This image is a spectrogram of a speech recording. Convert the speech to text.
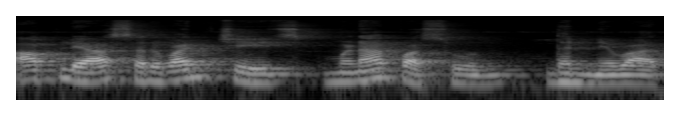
आपल्या सर्वांचेच मनापासून धन्यवाद.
